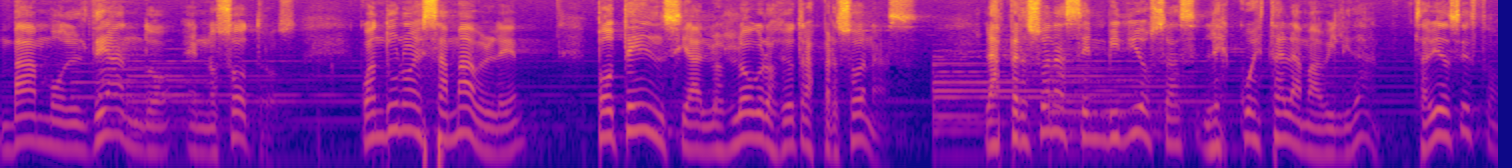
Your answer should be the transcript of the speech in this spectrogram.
va moldeando en nosotros. Cuando uno es amable, potencia los logros de otras personas. Las personas envidiosas les cuesta la amabilidad. ¿Sabías esto?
